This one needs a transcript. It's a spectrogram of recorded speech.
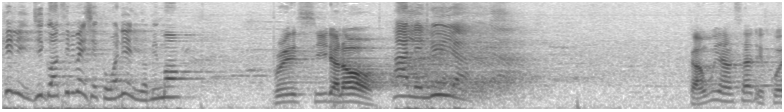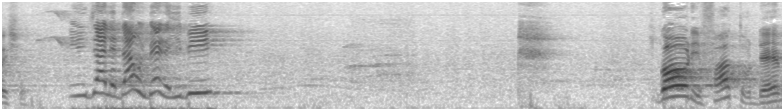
Kí ni ìdí gan tí bíbélì ṣe pè wọ́n ní ènìyàn mímọ́? Praise the Lord. hallelujah. Can we answer the question? ǹjẹ́ a lè dáhùn ìbéèrè yìí bí God referred to them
